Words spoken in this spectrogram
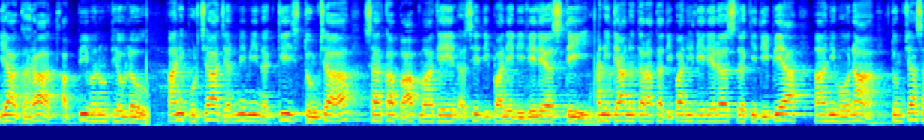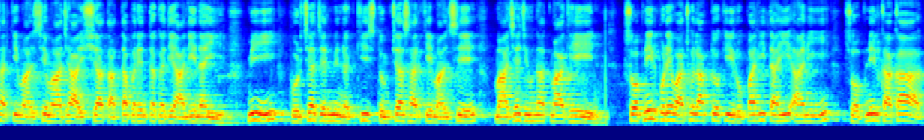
या घरात आप्पी म्हणून ठेवलं. आणि पुढच्या जन्मी मी नक्कीच तुमच्यासारखा बाप मागेन असे दीपाने लिहिलेले असते. आणि त्यानंतर आता दीपाने लिहिलेलं असतं की दीप्या आणि मोना तुमच्यासारखी माणसे माझ्या आयुष्यात आत्तापर्यंत कधी आली नाही. मी पुढच्या जन्मी नक्कीच तुमच्यासारखे माणसे माझ्या जीवनात मागेन. स्वप्नील पुढे वाचू लागतो की रुपाली ताई आणि स्वप्नील काका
